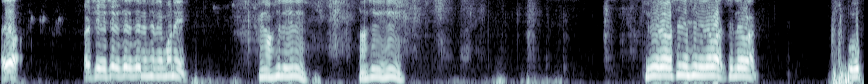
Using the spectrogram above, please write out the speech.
Ayo. Ayo sini sini sini sini sini Moni. Sini sini sini. Nah sini sini. Sini lewat sini sini lewat sini lewat. Up.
